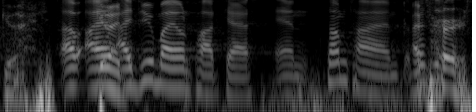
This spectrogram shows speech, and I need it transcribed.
Good. I, I, Good. I do my own podcast, and sometimes I've heard.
